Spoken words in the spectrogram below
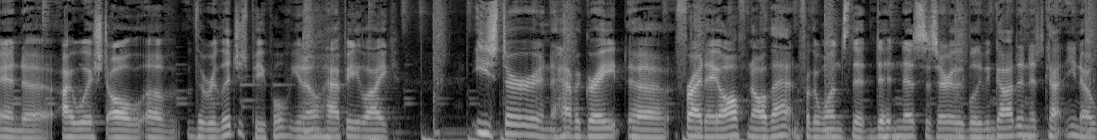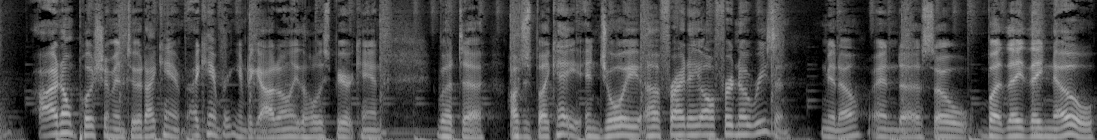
And uh, I wished all of the religious people, you know, happy like Easter and have a great uh, Friday off and all that. And for the ones that didn't necessarily believe in God, and it's kind, you know, I don't push him into it. I can't, I can't bring him to God. Only the Holy Spirit can. But uh, I'll just be like, hey, enjoy uh, Friday off for no reason, you know. And uh, so, but they they know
